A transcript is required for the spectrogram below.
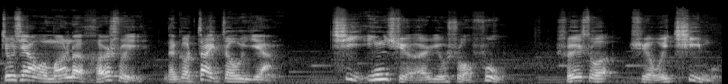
就像我们的河水能够载舟一样，气因血而有所附，所以说血为气母。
